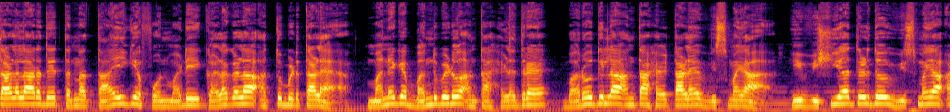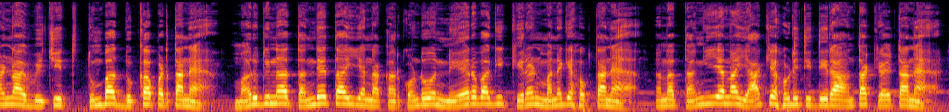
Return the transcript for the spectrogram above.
ತಾಳಲಾರದೆ ತನ್ನ ತಾಯಿಗೆ ಫೋನ್ ಮಾಡಿ ಗಳಗಳ ಹತ್ತು ಬಿಡ್ತಾಳೆ. ಮನೆಗೆ ಬಂದ್ಬಿಡು ಅಂತ ಹೇಳಿದ್ರೆ ಬರೋದಿಲ್ಲ ಅಂತ ಹೇಳ್ತಾಳೆ ವಿಸ್ಮಯ. ಈ ವಿಷಯ ತಿಳಿದು ವಿಸ್ಮಯ ಅಣ್ಣ ವಿಚಿತ್ ತುಂಬಾ ದುಃಖ ಪಡ್ತಾನೆ. ಮರುದಿನ ತಂದೆ ತಾಯಿಯನ್ನ ಕರ್ಕೊಂಡು ನೇರವಾಗಿ ಕಿರಣ್ ಮನೆಗೆ ಹೋಗ್ತಾನೆ. ನನ್ನ ತಂಗಿಯನ್ನ ಯಾಕೆ ಹೊಡಿತಿದ್ದೀರಾ ಅಂತ ಕೇಳ್ತಾನೆ.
